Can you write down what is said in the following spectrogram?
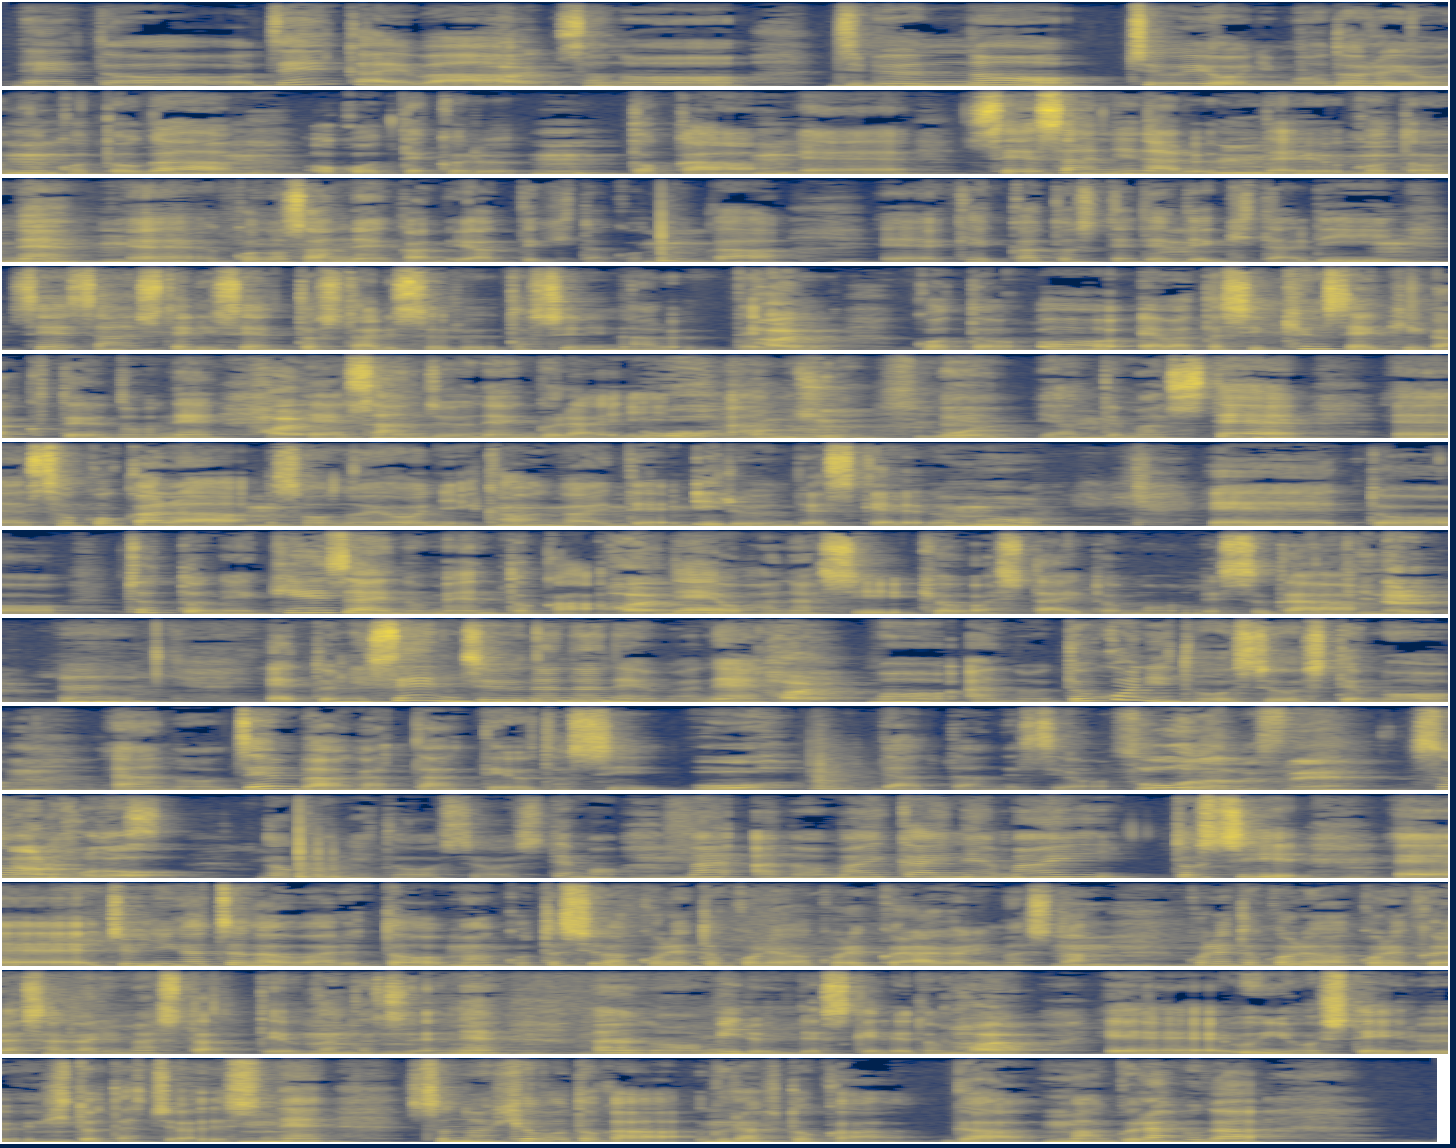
で、えっと、前回は、はい。その、自分の中央に戻るようなことがうん。起こってくるうん。とか、うん。えー生産になるっていうことをね。うん。うん。うん。うん、えーこの3年間でやってきたことが、えー結果として出てきたり、うん。生産してリセットしたりする年になるっていうはい。ことを、えー私、旧世気学というのをね、はい。えー30年ぐらい、おあの30年。すごい。うん。やってまして、えーそこからうん。そのように考えているんですけれども、えっ、と、ちょっとね、経済の面とかでお話、今日はしたいと思うんですが気、になる。うん。えっと、2017年はね、はもう、あの、どこに投資をしても、うんあの、全部上がったっていう年おだったんですよ。そうなんですね。そうなでするほど。どこに投資をしても、うんま、あの、毎回ね、毎年、えー、12月が終わると、まあ、今年はこれとこれはこれくらい上がりました。うんうんうんこれとこれはこれくらい下がりましたっていう形でね、あの、見るんですけれども、はえー運用している人たちはですね、その表とかグラフとかが、うんまあ、グラフが、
